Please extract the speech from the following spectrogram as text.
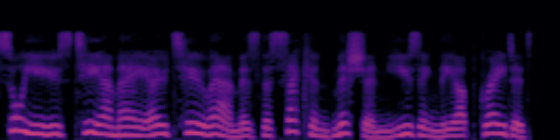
Soyuz TMA-02M is the second mission using the upgraded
